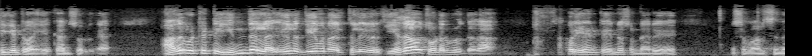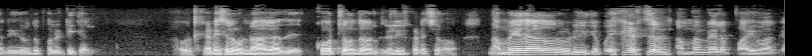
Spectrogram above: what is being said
டிக்கெட் வாங்கியிருக்கான்னு சொல்லுங்கள் அதை விட்டுட்டு இந்த இதுல தீவனத்தில் இவருக்கு ஏதாவது தொடர்பு இருந்ததா? அவர் என்கிட்ட என்ன சொன்னாரு? மிஸ்டர் பாலச்சந்திரன் இது வந்து பொலிட்டிக்கல். அவருக்கு கடைசியில் ஒன்றும் ஆகாது. கோர்ட்ல வந்து அவருக்கு ரிலீஃப் கிடைச்சிரும். நம்ம ஏதாவது அவர் விடுவிக்க போய் கிடைச்சிரும் நம்ம மேல பாய்வாங்க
